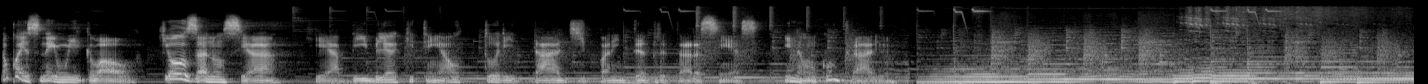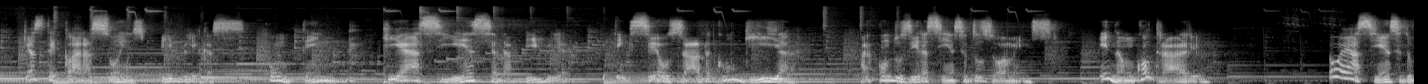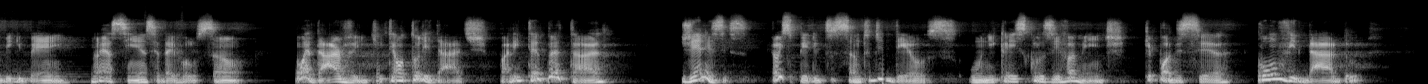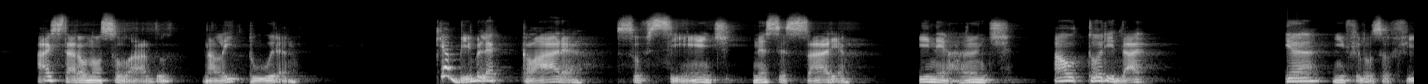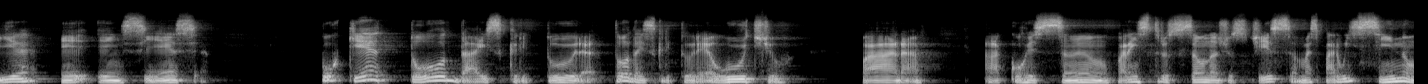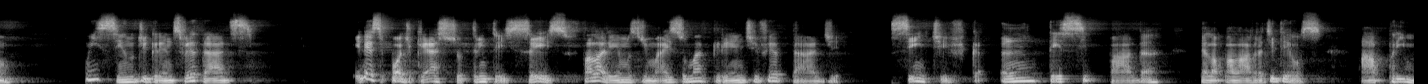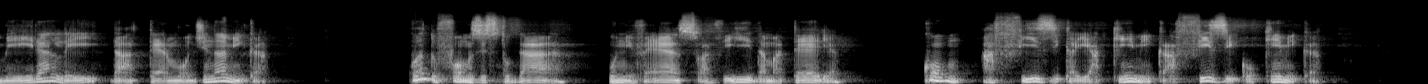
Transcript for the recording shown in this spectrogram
não conheço nenhum igual, que ousa anunciar que é a Bíblia que tem autoridade para interpretar a ciência, e não o contrário. Que as declarações bíblicas contêm que é a ciência da Bíblia que tem que ser usada como guia para conduzir a ciência dos homens, e não o contrário. Não é a ciência do Big Bang, não é a ciência da evolução, não é Darwin que tem autoridade para interpretar Gênesis. É o Espírito Santo de Deus, única e exclusivamente, que pode ser convidado a estar ao nosso lado na leitura. Que a Bíblia é clara, suficiente, necessária, inerrante, autoridade em filosofia e em ciência. Porque toda a escritura, toda a escritura é útil para a correção, para a instrução na justiça, mas para o ensino, o ensino de grandes verdades. E nesse podcast, o 36, falaremos de mais uma grande verdade científica antecipada pela palavra de Deus, a primeira lei da termodinâmica. Quando fomos estudar o universo, a vida, a matéria, com a física e a química, a físico-química,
